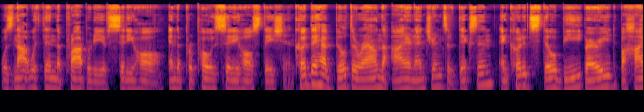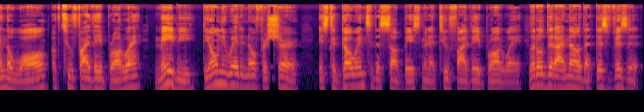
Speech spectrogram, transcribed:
was not within the property of City Hall and the proposed City Hall station. Could they have built around the iron entrance of Dixon? And could it still be buried behind the wall of 258 Broadway? Maybe. The only way to know for sure is to go into the sub basement at 258 Broadway. Little did I know that this visit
